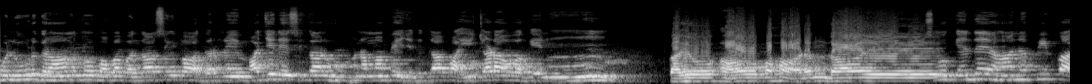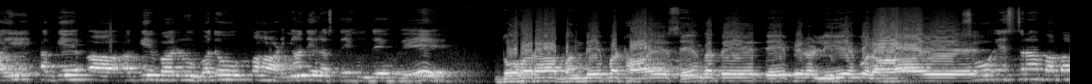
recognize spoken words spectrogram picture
ਬਲੂੜ ਗ੍ਰਾਮ ਤੋਂ ਬਾਬਾ ਬੰਦਾ ਸਿੰਘ ਬਹਾਦਰ ਨੇ ਮਾਝੇ ਦੇ ਸਿੰਘਾਂ ਨੂੰ ਹੁਕਮਨਾਮਾ ਭੇਜ ਦਿੱਤਾ ਭਾਈ ਚੜਾਓ ਅੱਗੇ ਨੂੰ। ਕਹਿਓ ਆਓ ਪਹਾੜਨ ਦਾਏ। ਸੋ ਕਹਿੰਦੇ ਹਨ ਵੀ ਭਾਈ ਅੱਗੇ ਅੱਗੇ ਵੱਲ ਨੂੰ ਵਧੋ ਪਹਾੜੀਆਂ ਦੇ ਰਸਤੇ ਹੁੰਦੇ ਹੋਏ। ਦੋਹਰਾ ਬੰਦੇ ਪਠਾਏ ਸਿੰਘ ਤੇ ਤੇ ਫਿਰ ਲੀਏ ਬੁਲਾਏ। ਸੋ ਇਸ ਤਰ੍ਹਾਂ ਬਾਬਾ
